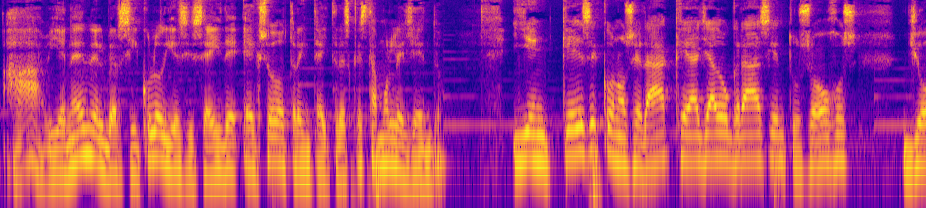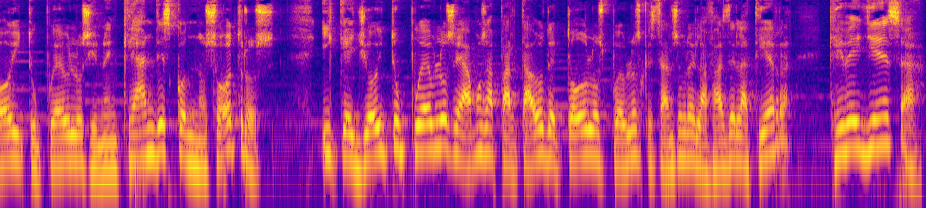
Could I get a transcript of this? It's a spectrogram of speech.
Ah, viene en el versículo 16 de Éxodo 33 que estamos leyendo ¿Y en qué se conocerá que he hallado gracia en tus ojos, yo y tu pueblo, sino en que andes con nosotros? Y que yo y tu pueblo seamos apartados de todos los pueblos que están sobre la faz de la tierra. ¡Qué belleza!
